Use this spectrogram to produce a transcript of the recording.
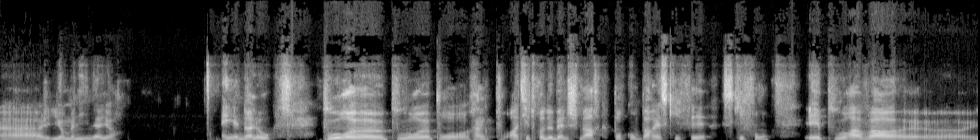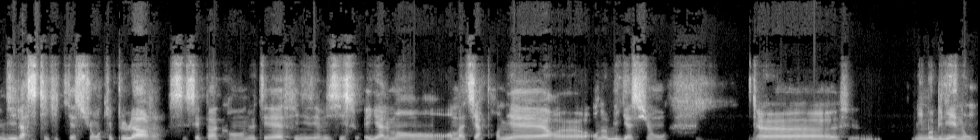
euh, Yomani d'ailleurs, et Nalo, pour, euh, pour, euh, pour, pour, à titre de benchmark, pour comparer ce qu'ils ce qu'ils font, et pour avoir euh, une diversification qui est plus large. C'est pas qu'en ETF, ils investissent également en, en matières premières, en obligations. L'immobilier, non.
